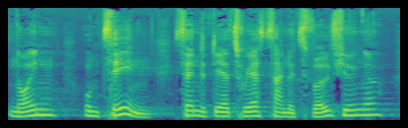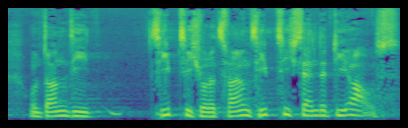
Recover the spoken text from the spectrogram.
9 und 10, sendet er zuerst seine zwölf Jünger und dann die 70 oder 72 sendet die aus.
